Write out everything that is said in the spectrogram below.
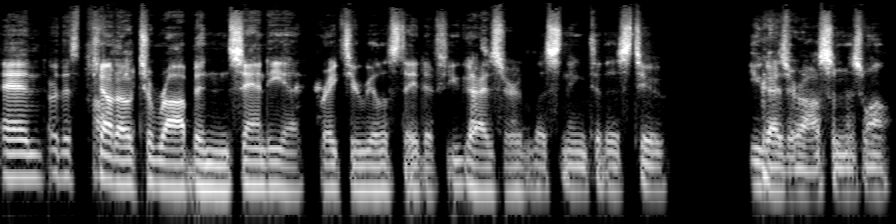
and or this shout out to Rob and Sandy at Breakthrough Real Estate. If you guys are listening to this too, you guys are awesome as well.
